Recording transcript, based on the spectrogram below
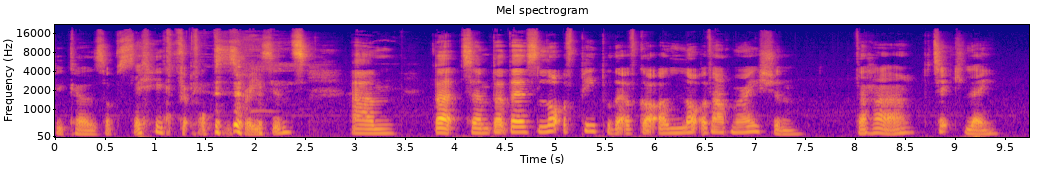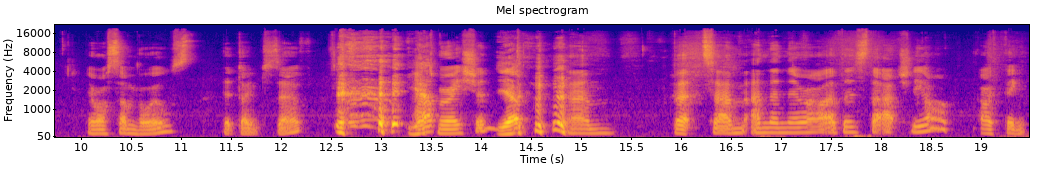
because obviously for obvious reasons. Um, but um, but there's a lot of people that have got a lot of admiration for her, particularly. There are some royals that don't deserve yeah. admiration. yeah, Um, but um, and then there are others that actually are, I think,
